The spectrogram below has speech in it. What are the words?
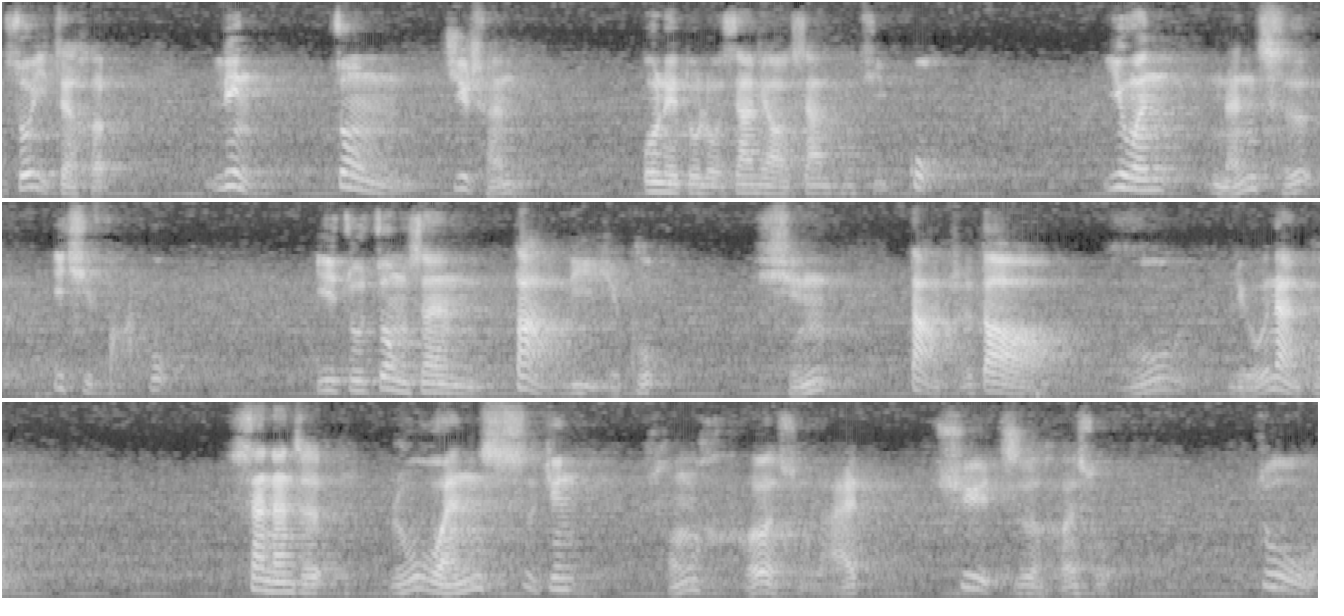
所以者何？令众继承阿耨多罗三藐三菩提故，一闻能持一切法故，一诸众生大利益故，行大直道。无流难故，善男子，如闻是经从何所来，去之何所，住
